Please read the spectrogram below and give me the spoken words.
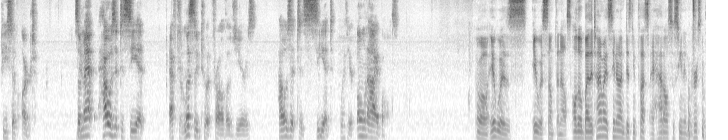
piece of art. So, Yeah. Matt, how is it to see it after listening to it for all those years? How is it to see it with your own eyeballs? Oh, it was it was something else. Although by the time I seen it on Disney Plus, I had also seen it in person.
